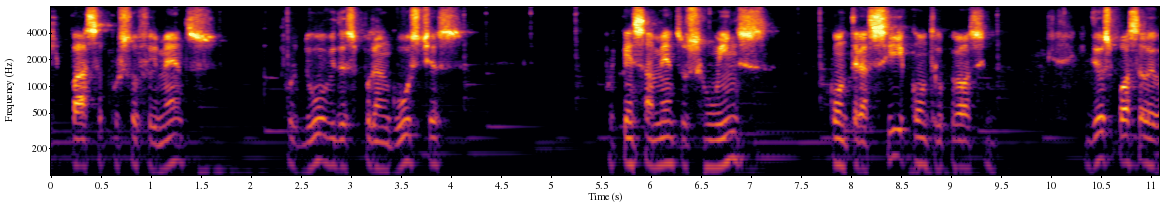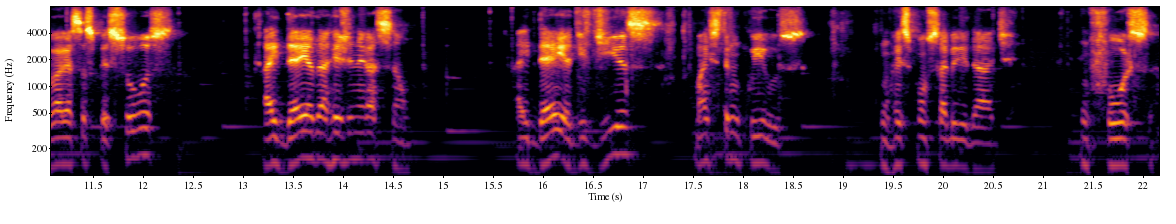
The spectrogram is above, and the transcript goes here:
que passa por sofrimentos, por dúvidas, por angústias, por pensamentos ruins contra si e contra o próximo. Que Deus possa levar essas pessoas à ideia da regeneração, a ideia de dias mais tranquilos, com responsabilidade, com força,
